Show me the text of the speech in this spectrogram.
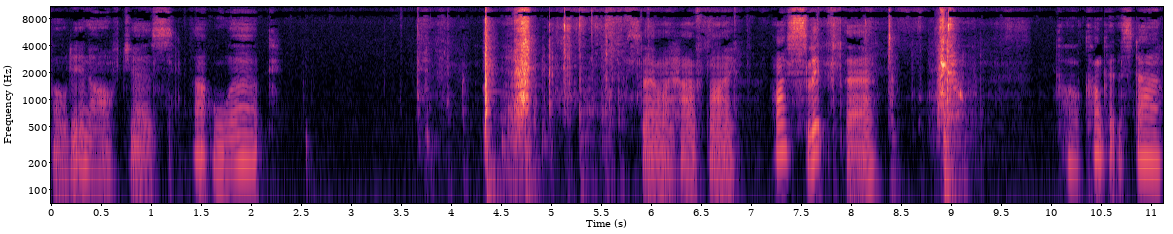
Fold it in half, Jez. That'll work. So I have my, I slipped there. Can't get the staff.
